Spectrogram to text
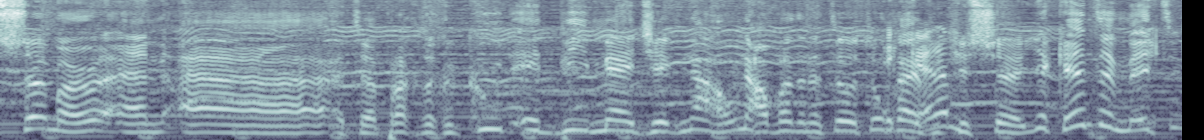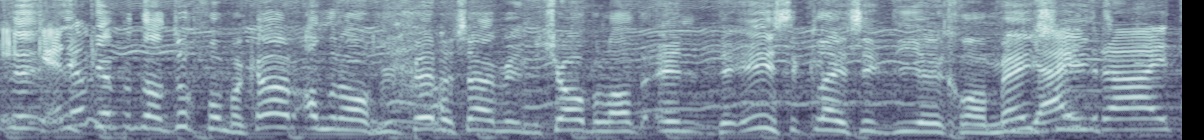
Summer en eh, het eh, prachtige Could It Be Magic Nou, Nou, we hadden het eh, toch eventjes... Je kent hem. Ik, ken hem. heb het dan toch voor elkaar. Anderhalf uur verder zijn we in de show beland. En de eerste classic die je gewoon meezingt... Jij draait.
